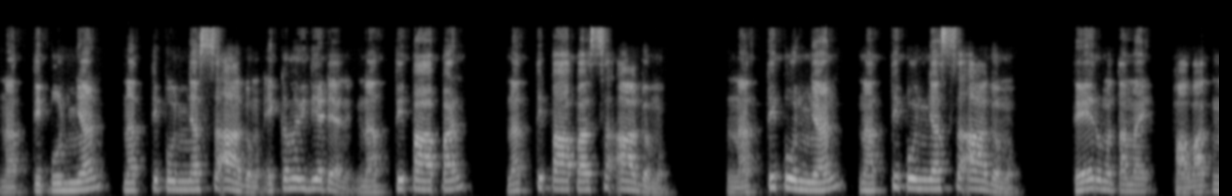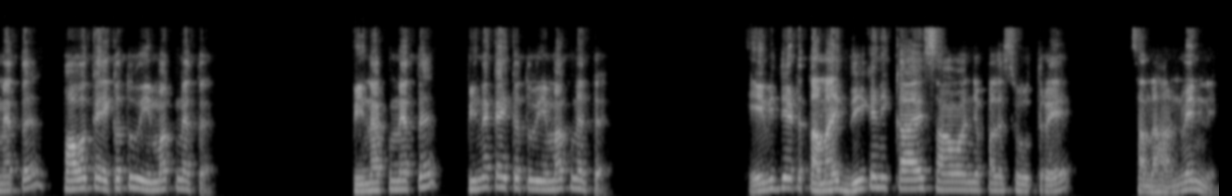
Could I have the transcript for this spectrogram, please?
නත්ති පුඤ්ඤං නත්ති පුඤ්ඤස්ස ආගමෝ. එකම විදියට යන්නේ. නත්ති පාපං නත්ති පාපස්ස ආගමෝ. නත්ති පුඤ්ඤං නත්ති පුඤ්ඤස්ස ආගමෝ තේරුම තමයි පවක් නැත පවක එකතු වීමක් නැත. පිනක් නැත පිනක එකතු වීමක් නැත. ඒ විදිහට තමයි දීඝනිකායේ සාමාන්‍ය ඵල සූත්‍රයේ සඳහන් වෙන්නේ.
